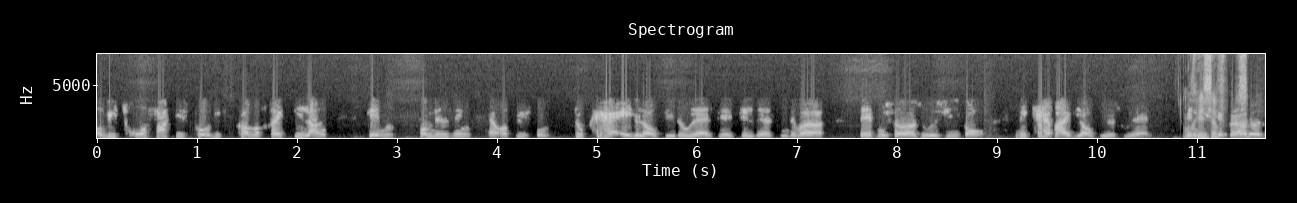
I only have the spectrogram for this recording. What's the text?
og vi tror faktisk på, at vi kan komme rigtig langt gennem formidling af oplysning. Du kan ikke lovgive dig ud af alt det her i tilværelsen. Det var statsministeren også ude at sige i går. Vi kan bare ikke lovgive os ud af alt. Men Okay, vi så- skal gøre noget.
